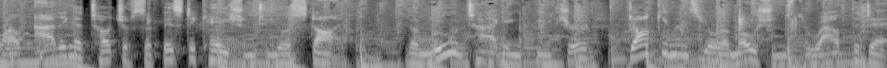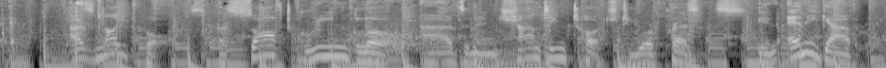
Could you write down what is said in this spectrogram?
while adding a touch of sophistication to your style. The mood tagging feature documents your emotions throughout the day. As night falls, a soft green glow adds an enchanting touch to your presence. In any gathering,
